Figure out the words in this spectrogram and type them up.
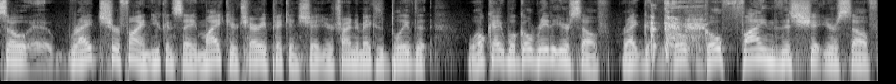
So, uh, right, sure, fine. You can say, Mike, you're cherry picking shit. You're trying to make us believe that. Well, okay, well, go read it yourself, right? Go go, go find this shit yourself.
